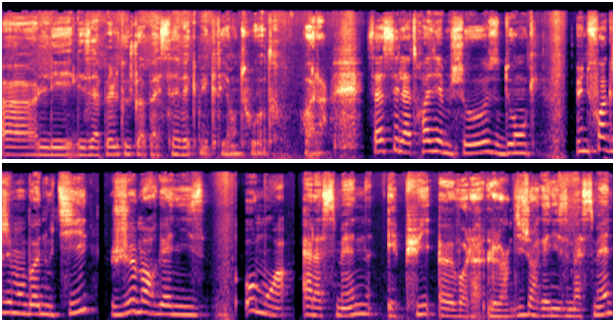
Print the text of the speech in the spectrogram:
euh, les, les appels que je dois passer avec mes clientes ou autres. Voilà. Ça c'est la troisième chose. Donc une fois que j'ai mon bon outil, je m'organise au mois, à la semaine et puis euh, voilà, le lundi j'organise ma semaine.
